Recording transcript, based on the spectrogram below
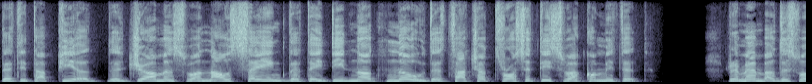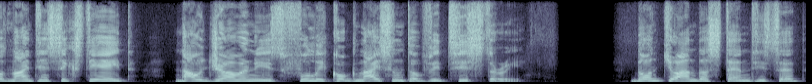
that it appeared the Germans were now saying that they did not know that such atrocities were committed. Remember, this was 1968. Now Germany is fully cognizant of its history. Don't you understand? He said.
